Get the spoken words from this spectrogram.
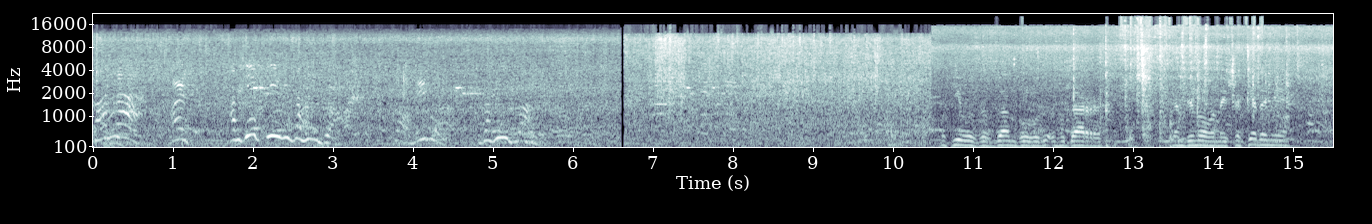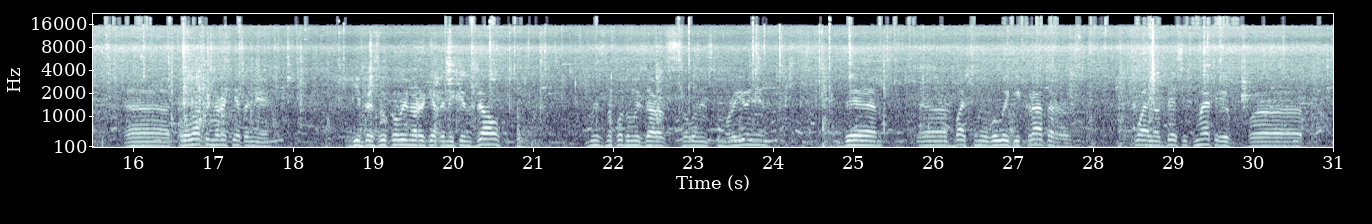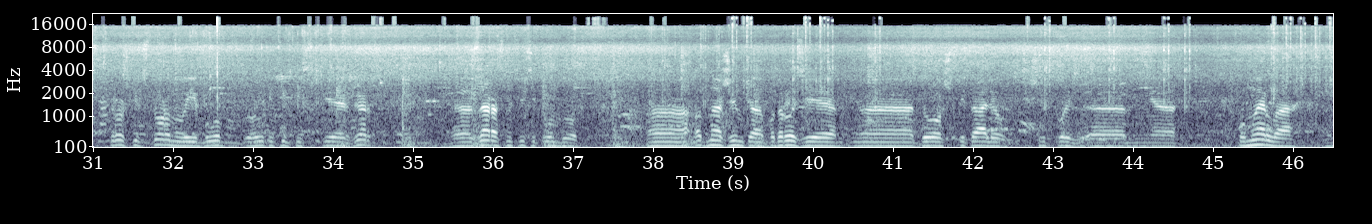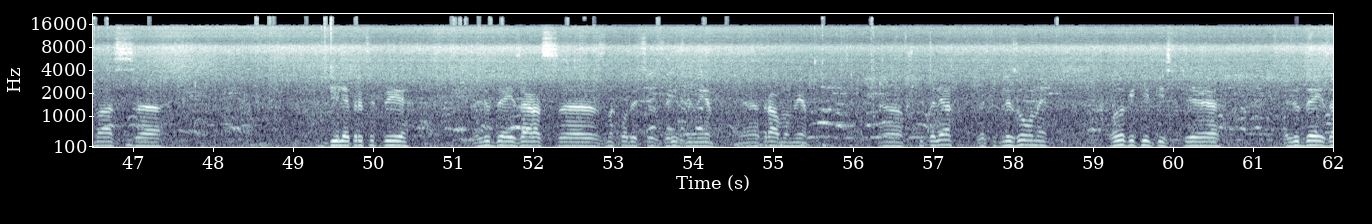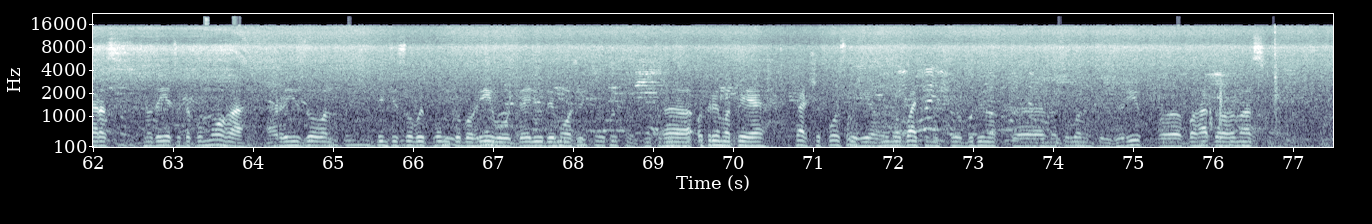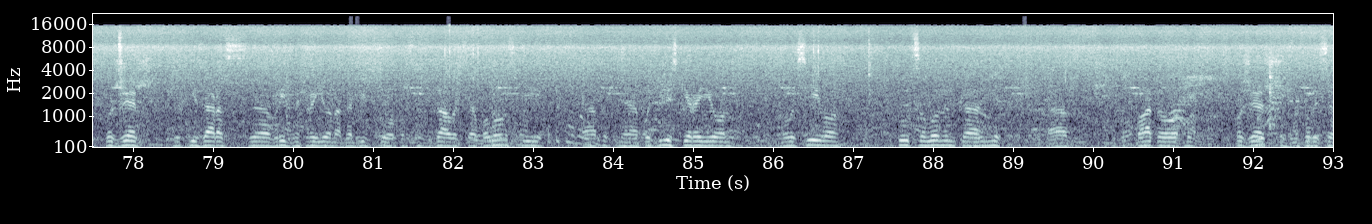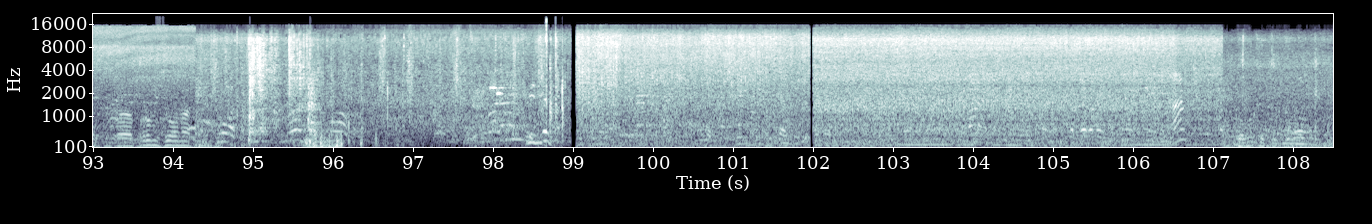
Саша, а где в Киеве загибло? Загибло. По Києву завдан був удар комбінований шахедами, е, крилатими ракетами, гіперзвуковими ракетами «Кінжал». Ми знаходимося зараз в Солом'янському районі, де е, бачимо великий кратер, буквально 10 метрів, е, трошки в сторону і було б велика кількість е, жертв. Е, Зараз на цю секунду е, одна жінка по дорозі е, до шпиталю швидкої е, е, померла. У нас е, біля 30 людей зараз е, знаходяться з різними е, травмами е, в шпиталях, госпіталізовані. Велика кількість людей зараз надається допомога. Організований тимчасовий пункт обогріву, де люди можуть отримати перші послуги. Ми бачимо, що будинок на Соломінці згорів. Багато у нас пожеж, які зараз е, в різних районах а постраждалися Болонський, е, е, Подільський район, Голосієво, тут Солом'янка, багато пожеж знаходиться в промзонах. 너무 기쁘다.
